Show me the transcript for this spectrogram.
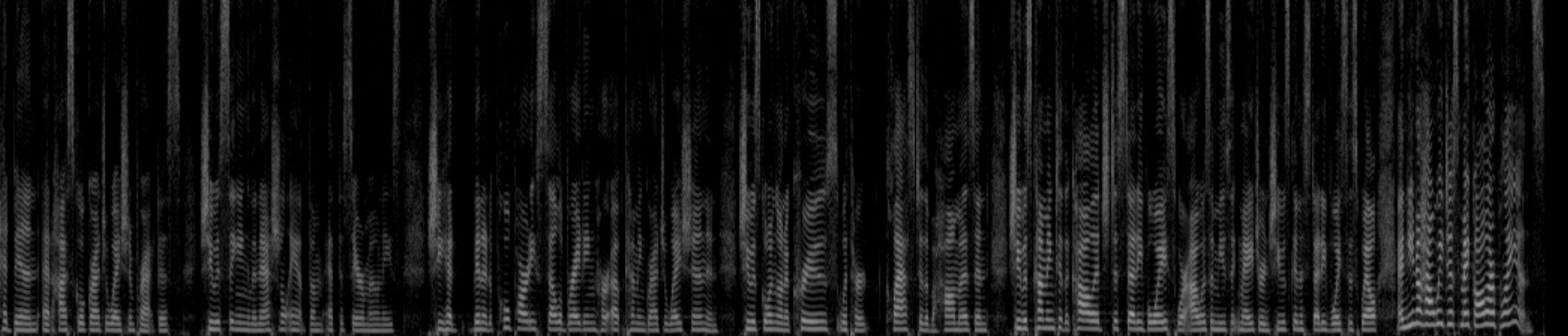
had been at high school graduation practice. She was singing the national anthem at the ceremonies. She had been at a pool party celebrating her upcoming graduation, and she was going on a cruise with her class to the Bahamas. And she was coming to the college to study voice, where I was a music major, and she was going to study voice as well. And you know how we just make all our plans?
